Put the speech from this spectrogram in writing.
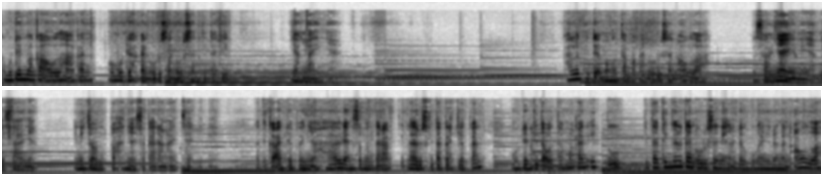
Kemudian maka Allah akan memudahkan urusan-urusan kita di yang lainnya. Kalau tidak mengutamakan urusan Allah, misalnya ini ya, misalnya ini contohnya sekarang aja gitu ya. Ketika ada banyak hal yang sementara harus kita kerjakan, kemudian kita utamakan itu, kita tinggalkan urusan yang ada hubungannya dengan Allah,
